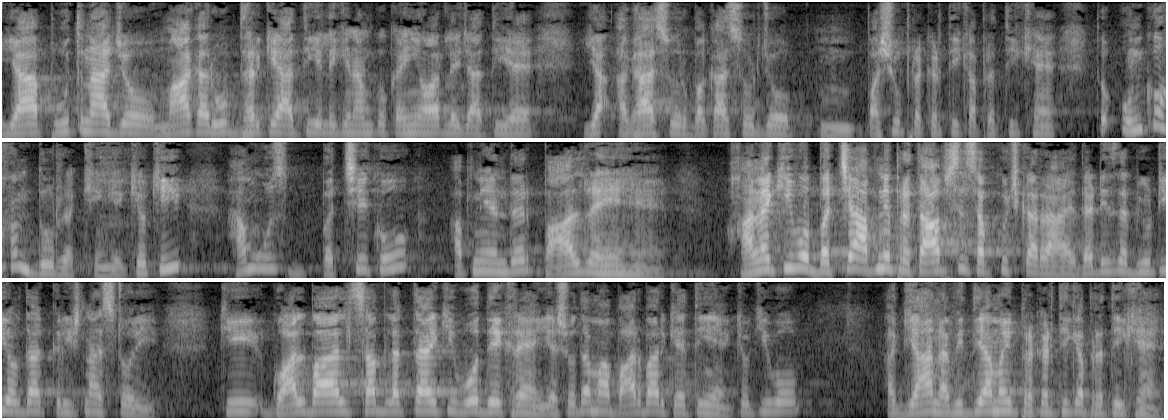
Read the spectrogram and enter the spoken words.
या पूतना जो माँ का रूप धर के आती है लेकिन हमको कहीं और ले जाती है, या अघासुर, बकासुर जो पशु प्रकृति का प्रतीक है तो उनको हम दूर रखेंगे क्योंकि हम उस बच्चे को अपने अंदर पाल रहे हैं। हालाँकि वो बच्चा अपने प्रताप से सब कुछ कर रहा है। That is the beauty of the Krishna story कि ग्वाल बाल सब लगता है कि वो देख रहे हैं। यशोदा माँ बार बार कहती हैं, क्योंकि वो अज्ञान, अविद्यामय प्रकृति का प्रतीक है।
